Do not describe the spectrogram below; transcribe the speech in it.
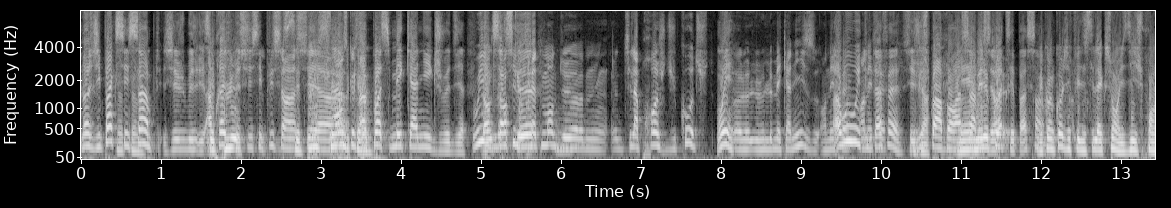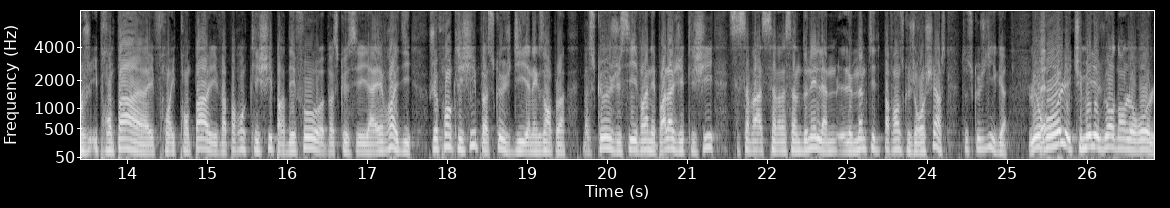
Non, je dis pas que c'est simple. Je- je- je- après, je me suis, c'est plus un, plus un- simple que- un poste mécanique, je veux dire. Oui, dans le mais sens si que le traitement de, euh, si l'approche du coach, euh, le, le mécanisme, en effet. Ah oui, oui, tout effet. à fait. C'est juste par rapport à ça, mais, le c'est vrai que c'est pas ça. Mais quand, quand j'ai fait une sélection, il se dit, je prends, il prend pas, euh, il prend, il prend pas, il va pas prendre Clichy par défaut euh, parce que c'est il y a Evra. Il dit, je prends Clichy parce que je dis un exemple, hein, parce que je sais Evra n'est pas là, j'ai Clichy, ça, ça va, ça va, ça me donner la, le même type de performance que je recherche. Tout ce que je dis, gars. Le Mais- rôle et tu mets les joueurs dans le rôle.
